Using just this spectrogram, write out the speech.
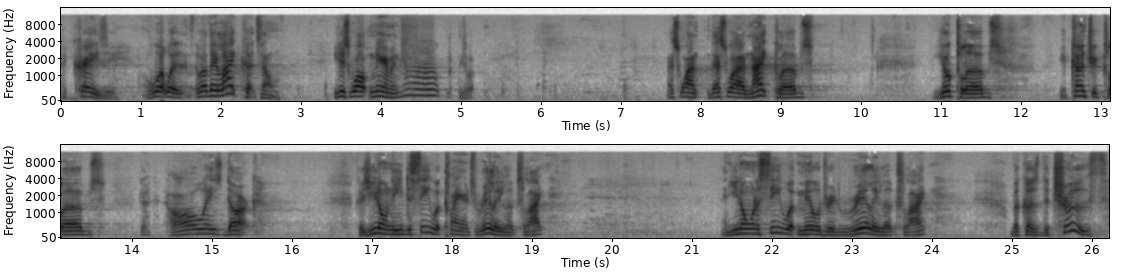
They're crazy. What was? Well, they light cuts on. You just walk near them and. That's why. That's why nightclubs your clubs, your country clubs, always dark. Because you don't need to see what Clarence really looks like. And you don't want to see what Mildred really looks like. Because the truth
